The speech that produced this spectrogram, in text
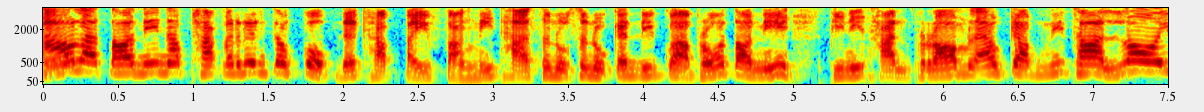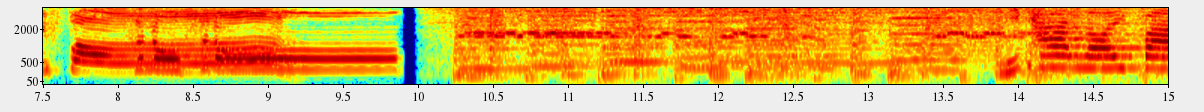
เอาล่ะตอนนี้นะพักเรื่องเจ้ากบนะครับ ไปฟังนิทานสนุกสนุกๆกันดีกว่า เพราะว่าตอนนี้พี่นิทานพร้อมแล้วกับนิทานลอยฟ้าสนุกสนุกนิทานลอยฟ้า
